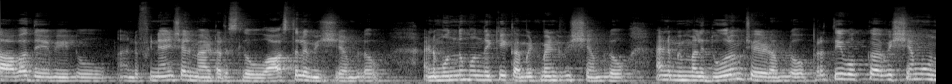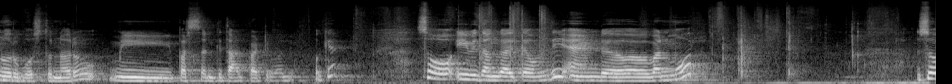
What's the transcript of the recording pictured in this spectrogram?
లావాదేవీలు అండ్ ఫినాన్షియల్ మ్యాటర్స్లో ఆస్తుల విషయంలో అండ్ ముందు ముందుకి కమిట్మెంట్ విషయంలో అండ్ మిమ్మల్ని దూరం చేయడంలో ప్రతి ఒక్క విషయము నూరు పోస్తున్నారు మీ పర్సన్కి థర్డ్ పార్టీ వాళ్ళు. ఓకే సో ఈ విధంగా అయితే ఉంది. And one more so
